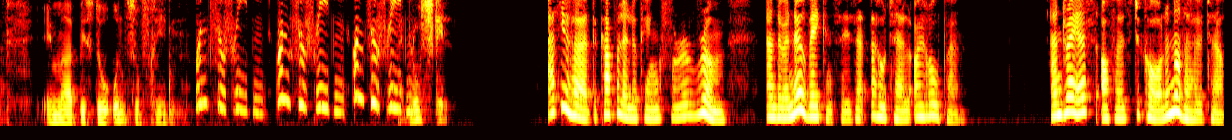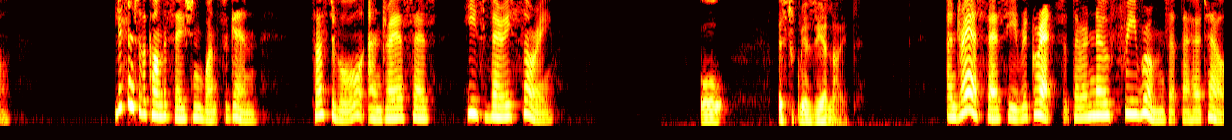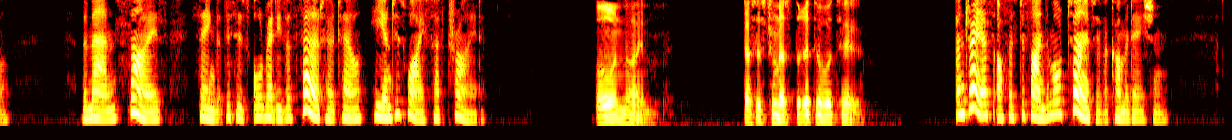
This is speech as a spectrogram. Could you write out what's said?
Immer bist du unzufrieden. Unzufrieden, unzufrieden, unzufrieden. Bloß still. As you heard, the couple are looking for a room, and there are no vacancies at the Hotel Europa. Andreas offers to call another hotel. Listen to the conversation once again. First of all, Andreas says he's very sorry. Oh, es tut mir sehr leid. Andreas says he regrets that there are no free rooms at their hotel. The man sighs, saying that this is already the third hotel he and his wife have tried. Oh nein. Das ist schon das dritte Hotel. Andreas offers to find them alternative accommodation.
